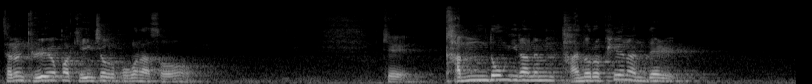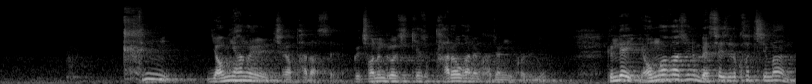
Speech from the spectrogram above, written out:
저는 교회 오빠 개인적으로 보고 나서 이렇게 감동이라는 단어로 표현 안될큰 영향을 제가 받았어요. 그 저는 그것이 계속 다뤄가는 과정이 있거든요. 근데 영화가 주는 메시지도 컸지만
